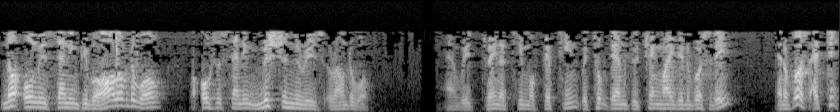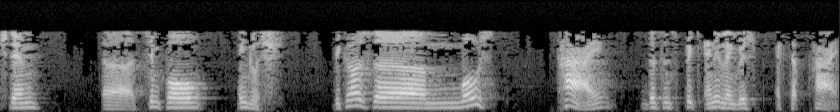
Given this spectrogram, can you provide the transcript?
not only sending people all over the world, but also sending missionaries around the world and we trained a team of 15. We took them to Chiang Mai University. And of course, I teach them uh, simple English because uh, most Thai doesn't speak any language except Thai.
